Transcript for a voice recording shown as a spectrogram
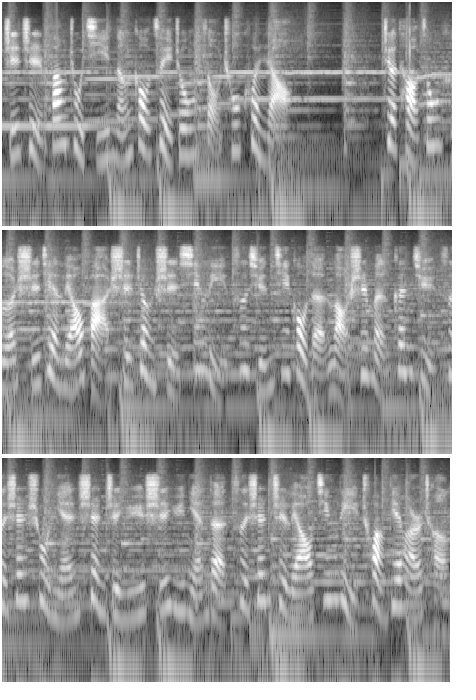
直至帮助其能够最终走出困扰。这套综合实践疗法是正式心理咨询机构的老师们根据自身数年甚至于十余年的自身治疗经历创编而成。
